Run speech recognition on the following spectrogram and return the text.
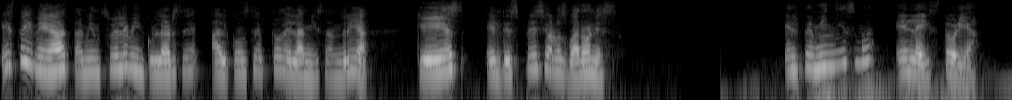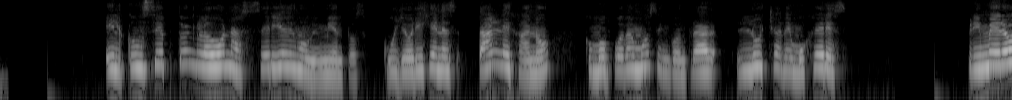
Esta idea también suele vincularse al concepto de la misandría, que es el desprecio a los varones. El feminismo en la historia. El concepto engloba una serie de movimientos cuyo origen es tan lejano como podemos encontrar lucha de mujeres. Primero,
